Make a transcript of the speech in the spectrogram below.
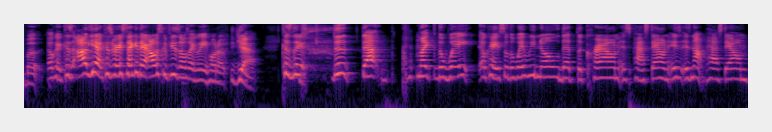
But Okay, because I yeah, because for a second there I was confused. I was like, wait, hold up. yeah, Because the the that like the way okay, so the way we know that the crown is passed down is is not passed down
